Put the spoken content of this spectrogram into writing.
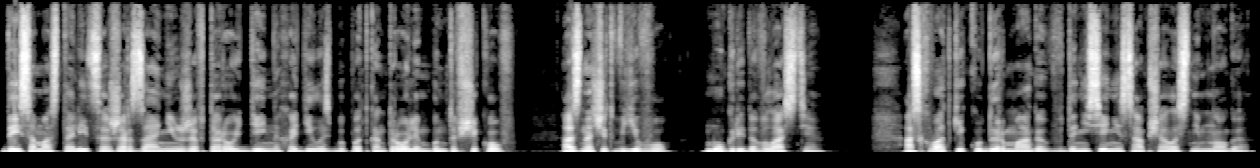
Да и сама столица Жарзани уже второй день находилась бы под контролем бунтовщиков, а значит в его, Мугрида, власти. О схватке кудыр-магов в донесении сообщалось немного.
